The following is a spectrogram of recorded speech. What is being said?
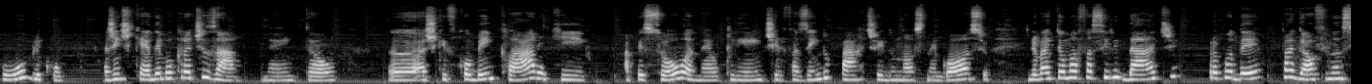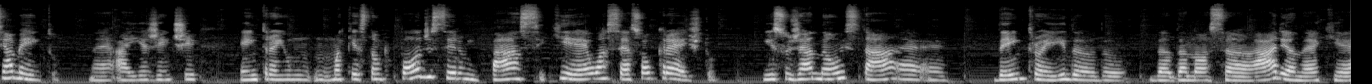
público a gente quer democratizar, né? Então, uh, acho que ficou bem claro que a pessoa, né, o cliente, ele fazendo parte do nosso negócio, ele vai ter uma facilidade para poder pagar o financiamento. Né? Aí a gente entra em um, uma questão que pode ser um impasse, que é o acesso ao crédito. Isso já não está é, é dentro aí do, do, da, da, nossa área, né, que é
